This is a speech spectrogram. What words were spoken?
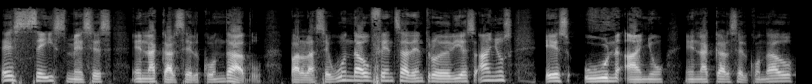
es seis meses en la cárcel del condado. Para la segunda ofensa dentro de 10 años es un año en la cárcel del condado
